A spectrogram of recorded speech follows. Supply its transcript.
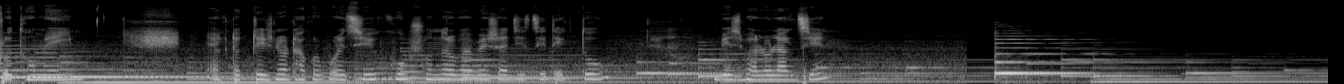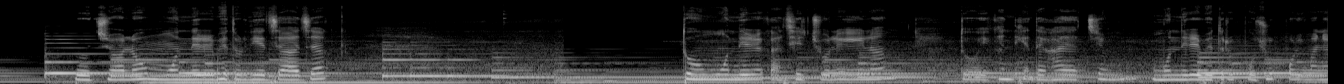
প্রথমেই একটা কৃষ্ণ ঠাকুর পড়েছে খুব সুন্দরভাবে সাজিয়েছে, দেখতেও বেশ ভালো লাগছে। তো চলো মন্দিরের ভেতর দিয়ে যাওয়া যাক। তো মন্দিরের কাছে চলে এলাম। তো এখান থেকে দেখা যাচ্ছে মন্দিরের ভেতরে প্রচুর পরিমাণে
